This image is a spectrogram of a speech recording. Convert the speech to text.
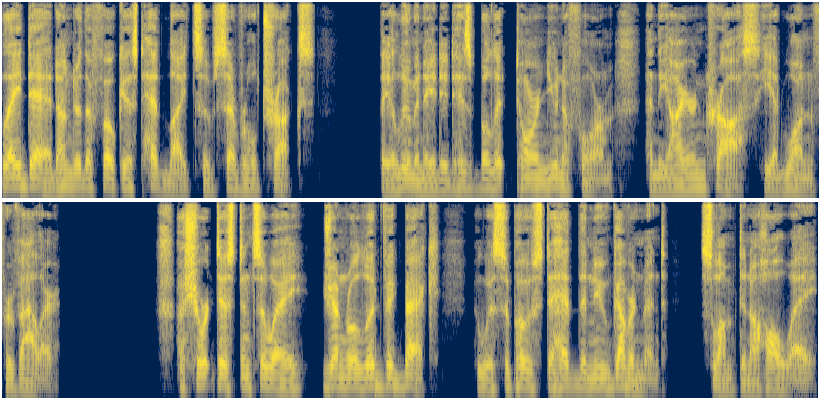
lay dead under the focused headlights of several trucks. They illuminated his bullet torn uniform and the Iron Cross he had won for valor. A short distance away, General Ludwig Beck, who was supposed to head the new government, slumped in a hallway.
